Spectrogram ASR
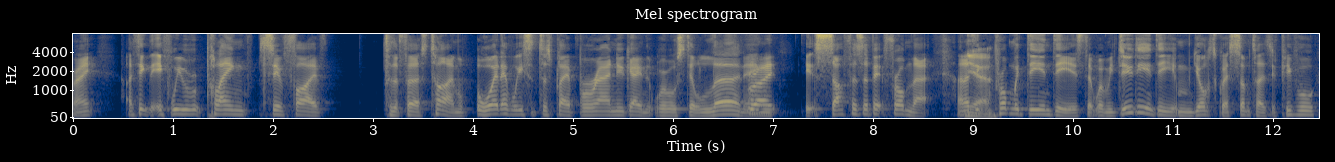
right? I think that if we were playing Civ Five for the first time, or whenever we just play a brand new game that we're all still learning, Right. It suffers a bit from that. And I Yeah. think the problem with D and D is that when we do D and D and Yogs Quest, sometimes if people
